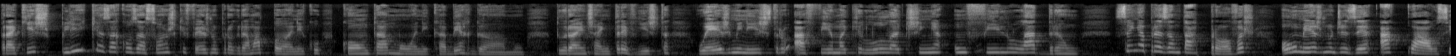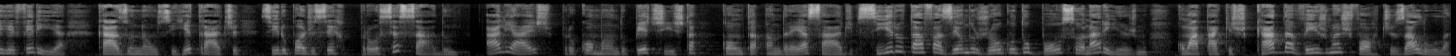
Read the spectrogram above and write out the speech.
para que explique as acusações que fez no programa Pânico contra Mônica Bergamo. Durante a entrevista, o ex-ministro afirma que Lula tinha um filho ladrão, sem apresentar provas ou mesmo dizer a qual se referia. Caso não se retrate, Ciro pode ser processado. Aliás, para o comando petista, conta Andréa Sade, Ciro está fazendo o jogo do bolsonarismo, com ataques cada vez mais fortes a Lula.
